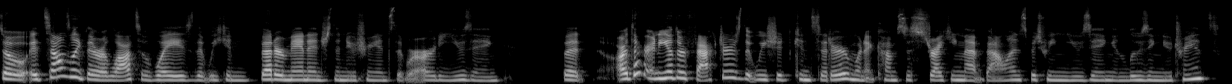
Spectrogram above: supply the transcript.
So it sounds like there are lots of ways that we can better manage the nutrients that we're already using. But are there any other factors that we should consider when it comes to striking that balance between using and losing nutrients?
